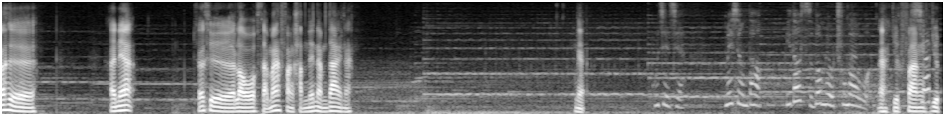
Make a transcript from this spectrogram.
ก็คือ อันเนี้ยก็คือเราสามารถฟังคำแนะนำได้นะ เนี่ยอะหยุดฟังหยุด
